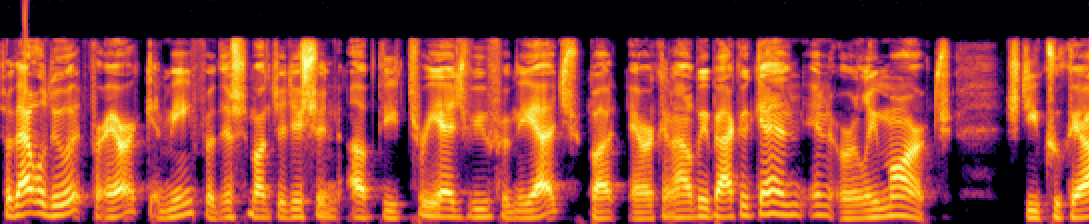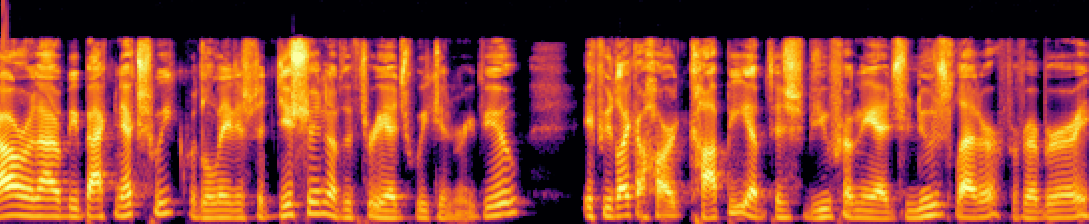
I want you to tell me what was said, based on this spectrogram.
So that will do it for Eric and me for this month's edition of the Three Edge View from the Edge. But Eric and I will be back again in early March. Steve Cucchiaro and I will be back next week with the latest edition of the Three Edge Weekend Review. If you'd like a hard copy of this View from the Edge newsletter for February,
